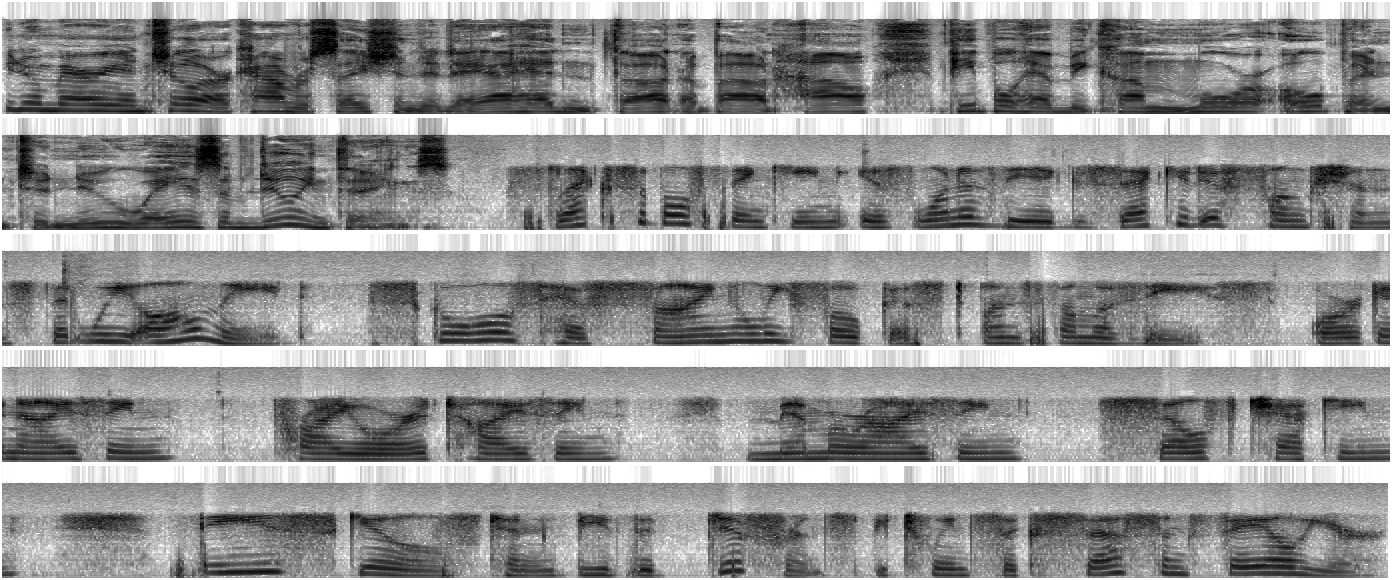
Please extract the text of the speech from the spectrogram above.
You know, Mary, until our conversation today, I hadn't thought about how people have become more open to new ways of doing things. Flexible thinking is one of the executive functions that we all need. Schools have finally focused on some of these organizing, prioritizing, memorizing, self checking. These skills can be the difference between success and failure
